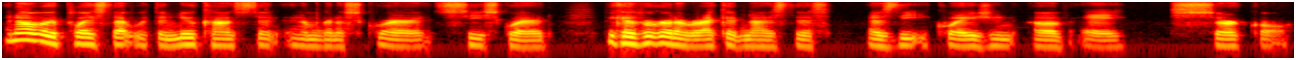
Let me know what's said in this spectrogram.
And I'll replace that with the new constant, and I'm going to square it, c squared, because we're going to recognize this as the equation of a circle.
